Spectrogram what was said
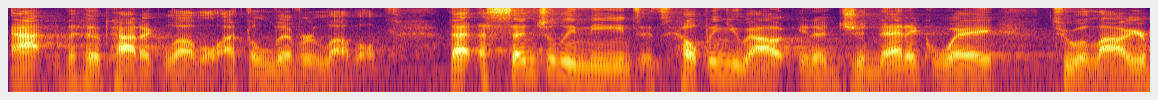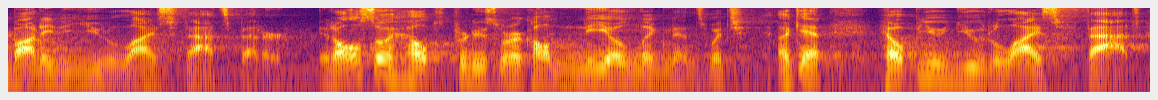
at the hepatic level, at the liver level. That essentially means it's helping you out in a genetic way to allow your body to utilize fats better. It also helps produce what are called neolignans, which again, help you utilize fat.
